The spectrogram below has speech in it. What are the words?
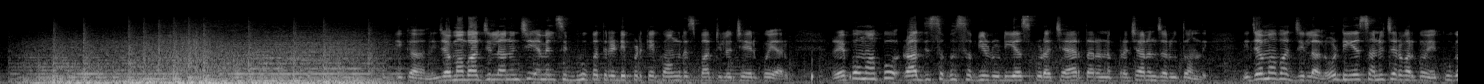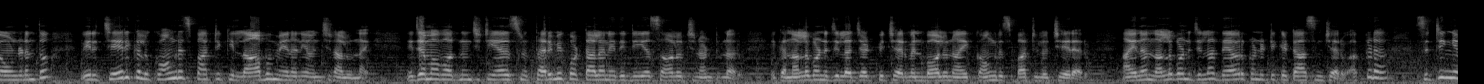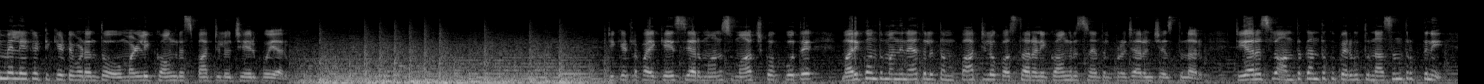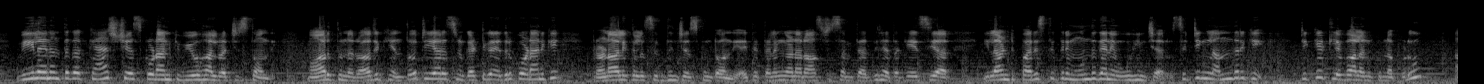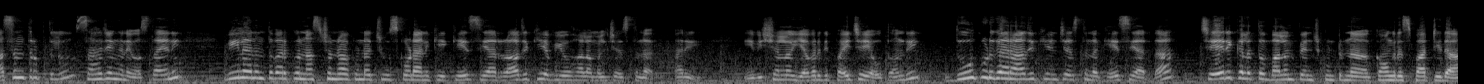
ఇక నిజామాబాద్ జిల్లా నుంచి ఎమ్మెల్సీ భూపతి రెడ్డి ఇప్పటికే కాంగ్రెస్ పార్టీలో చేరిపోయారు. రేపో మాపో రాజ్యసభ సభ్యుడు డిఎస్ కూడా చేరతారన్న ప్రచారం జరుగుతోంది. నిజామాబాద్ జిల్లాలో డిఎస్ అనుచర వర్గం ఎక్కువగా ఉండడంతో వీరి చేరికలు కాంగ్రెస్ పార్టీకి లాభమేనని అంచనాలున్నాయి నిజామాబాద్ నుంచి టీఆర్ఎస్ను తరిమి కొట్టాలనేది డిఎస్ ఆలోచన అంటున్నారు. ఇక నల్లగొండ జిల్లా జడ్పీ చైర్మన్ బాలు నాయక్ కాంగ్రెస్ పార్టీలో చేరారు. ఆయన నల్లగొండ జిల్లా దేవరకొండ టికెట్ ఆశించారు. అక్కడ సిట్టింగ్ ఎమ్మెల్యేకి టికెట్ ఇవ్వడంతో మళ్ళీ కాంగ్రెస్ పార్టీలో చేరిపోయారు. టికెట్లపై కేసీఆర్ మనసు మార్చుకోకపోతే మరికొంతమంది నేతలు తమ పార్టీలోకి వస్తారని కాంగ్రెస్ నేతలు ప్రచారం చేస్తున్నారు. టీఆర్ఎస్లో అంతకంతకు పెరుగుతున్న అసంతృప్తిని వీలైనంతగా క్యాష్ చేసుకోవడానికి వ్యూహాలు రచిస్తోంది. మారుతున్న రాజకీయంతో టీఆర్ఎస్ను గట్టిగా ఎదుర్కోవడానికి ప్రణాళికలు సిద్ధం చేసుకుంటోంది. అయితే తెలంగాణ రాష్ట్ర సమితి అధినేత కేసీఆర్ ఇలాంటి పరిస్థితిని ముందుగానే ఊహించారు. సిట్టింగ్లందరికీ టికెట్లు ఇవ్వాలనుకున్నప్పుడు అసంతృప్తులు సహజంగానే వస్తాయని వీలైనంత వరకు నష్టం రాకుండా చూసుకోవడానికి కేసీఆర్ రాజకీయ వ్యూహాలు అమలు చేస్తున్నారు. మరి ఈ విషయంలో ఎవరిది పైచేయి అవుతోంది? దూకుడుగా రాజకీయం చేస్తున్న కేసీఆర్ దా చేరికలతో బలం పెంచుకుంటున్న కాంగ్రెస్ పార్టీదా?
